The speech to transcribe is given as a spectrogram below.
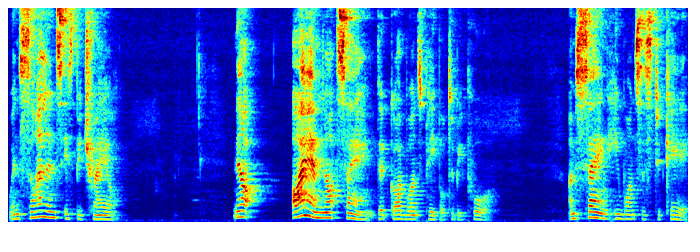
when silence is betrayal. Now, I am not saying that God wants people to be poor. I'm saying He wants us to care.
